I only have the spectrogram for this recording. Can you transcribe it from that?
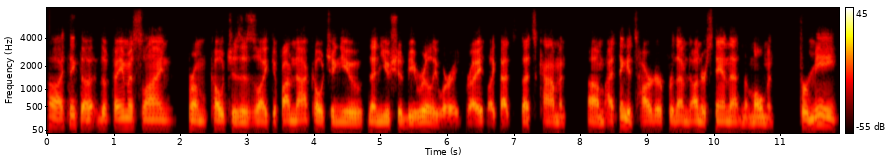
Oh, I think the the famous line from coaches is like if I'm not coaching you, then you should be really worried, right? Like that's that's common. Um, I think it's harder for them to understand that in the moment. For me,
